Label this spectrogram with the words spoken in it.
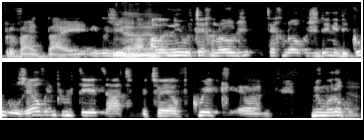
provide bij. Inclusief ja, alle nieuwe technologische, technologische dingen die Google zelf implementeert, HTTP2 of Quick, uh, noem maar op. Ja.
